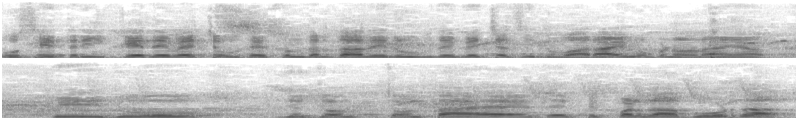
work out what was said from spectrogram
ਉਸੇ ਤਰੀਕੇ ਦੇ ਵਿੱਚ, ਉਸੇ ਸੁੰਦਰਤਾ ਦੇ ਰੂਪ ਦੇ ਵਿੱਚ ਅਸੀਂ ਦੁਬਾਰਾ ਇਹਨੂੰ ਬਣਾਉਣਾ ਆ ਤੇ ਜੋ ਜੋ ਜੌਂ- ਚੌਂਤਾ ਹੈ ਤੇ ਪਿੱਪਲ ਦਾ ਬੋਰਡ ਦਾ,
